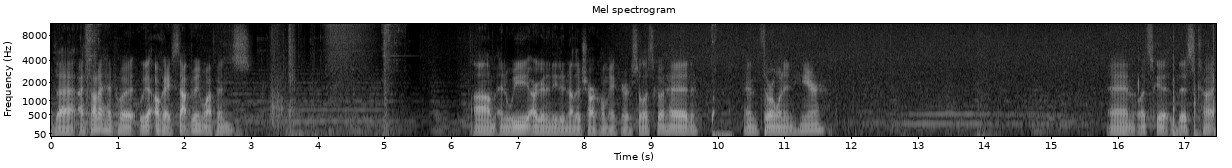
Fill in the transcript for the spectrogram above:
that. I thought I had put, we got, okay, stop doing weapons. Um, and we are going to need another charcoal maker. So let's go ahead and throw one in here. And let's get this cut.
